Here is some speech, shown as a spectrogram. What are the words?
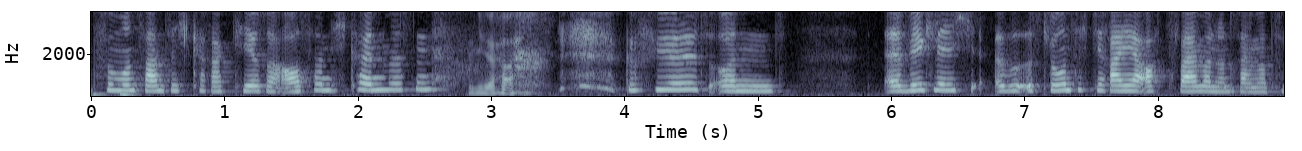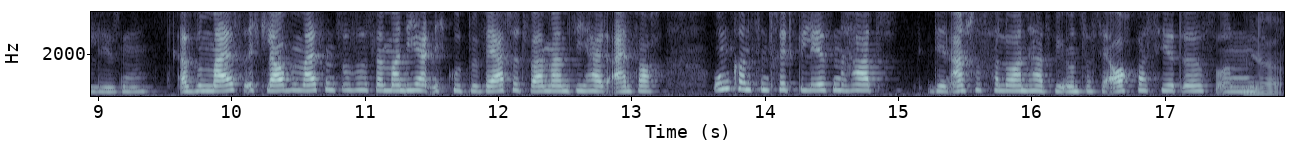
25 Charaktere auswendig können müssen. Ja. Gefühlt. Und äh, wirklich, also es lohnt sich die Reihe auch zweimal und dreimal zu lesen. Also meist, ich glaube, meistens ist es, wenn man die halt nicht gut bewertet, weil man sie halt einfach unkonzentriert gelesen hat, den Anschluss verloren hat, wie uns das ja auch passiert ist. Und, ja.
